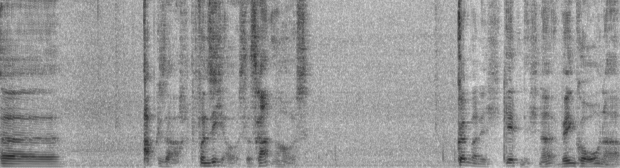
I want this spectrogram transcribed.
äh, abgesagt, von sich aus, das Krankenhaus. Können wir nicht, geht nicht, ne? wegen Corona.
